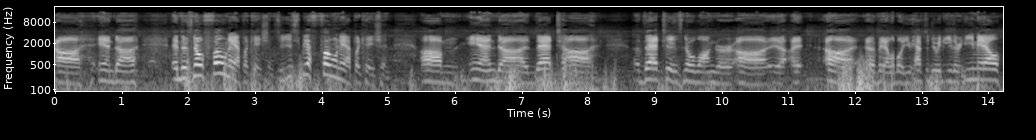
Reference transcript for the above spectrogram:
Uh, and uh, and there's no phone application. So there used to be a phone application, um, and uh, that uh, that is no longer available. You have to do it either email,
